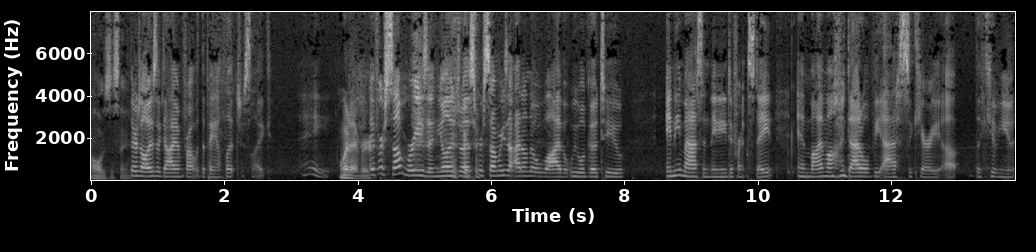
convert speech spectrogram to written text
always the same. There's always a guy in front with the pamphlet, just like, "Hey." Whatever. And for some reason, you'll enjoy this. For some reason, I don't know why, but we will go to any mass in any different state, and my mom and dad will be asked to carry up the communion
